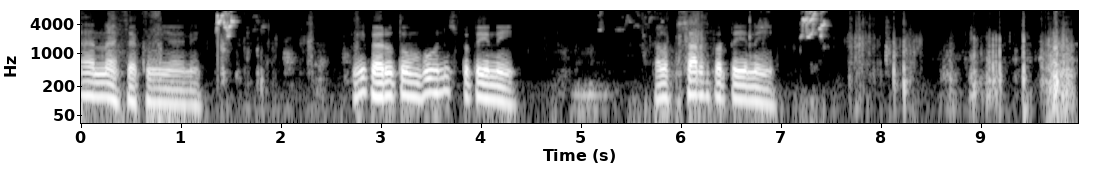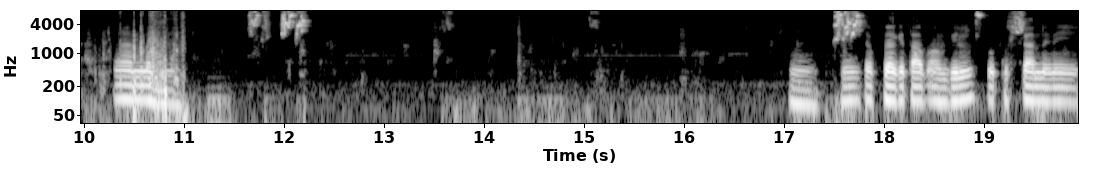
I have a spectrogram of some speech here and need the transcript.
Aneh jagungnya ini. Ini baru tumbuh ini seperti ini. Kalau besar seperti ini. Aneh nih. Hmm, ini coba kita ambil putuskan ini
